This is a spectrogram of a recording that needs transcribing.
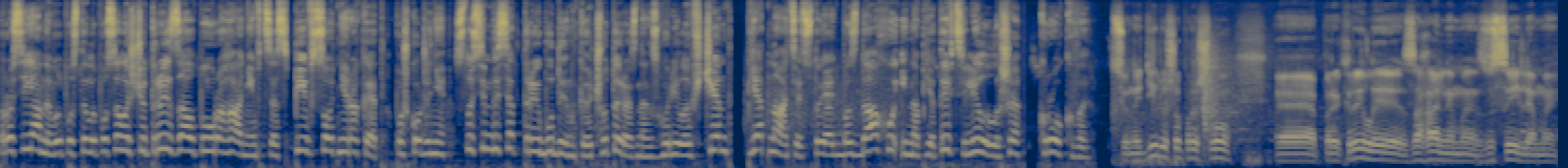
Росіяни випустили по селищу три залпи ураганів. Це з півсотні ракет. Пошкоджені 173 будинки. Чотири з них згоріли вщент, 15 стоять без даху і на п'яти вціліли лише крокви. Цю неділю, що пройшло, е, перекрили загальними зусиллями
